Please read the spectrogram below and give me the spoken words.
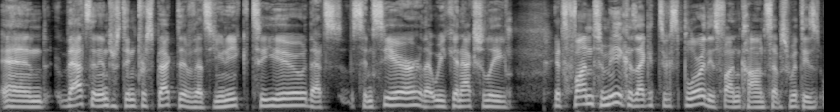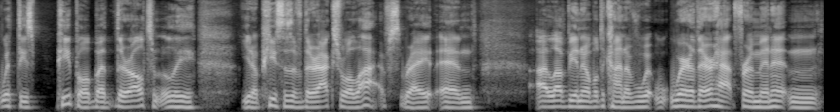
And that's an interesting perspective that's unique to you, that's sincere, that we can actually, it's fun to me because I get to explore these fun concepts with these, with these people, but they're ultimately, you know, pieces of their actual lives, right? And I love being able to kind of w- wear their hat for a minute and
